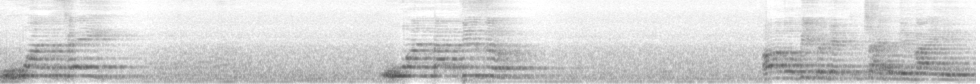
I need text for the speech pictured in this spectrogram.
One faith. One baptism. Although people get try to divide it.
